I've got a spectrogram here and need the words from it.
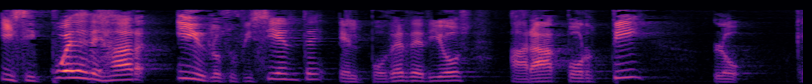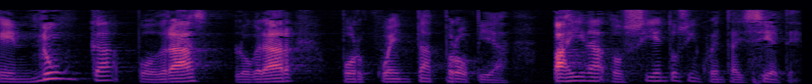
Y si puedes dejar ir lo suficiente, el poder de Dios hará por ti lo que nunca podrás lograr por cuenta propia. Página 257.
